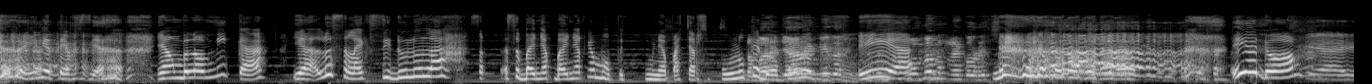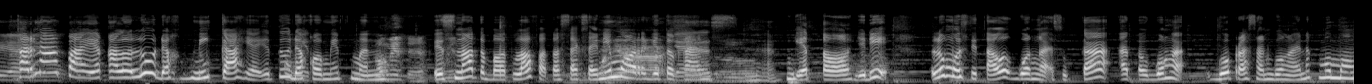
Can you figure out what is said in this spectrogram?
ini tipsnya yang belum nikah ya lu seleksi dulu lah Se- sebanyak-banyaknya mau pu- punya pacar 10 ke Tebar 20 jarak gitu. Iya. Iya dong Iya, iya. karena apa ya kalau lu udah nikah ya itu udah Komit. komitmen Komit ya. It's komit. not about love atau sex anymore Yes. gitu kan. Yes, benar. Gitu. Jadi lu mesti tahu gua nggak suka atau gua nggak gua perasaan gua nggak enak ngomong.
